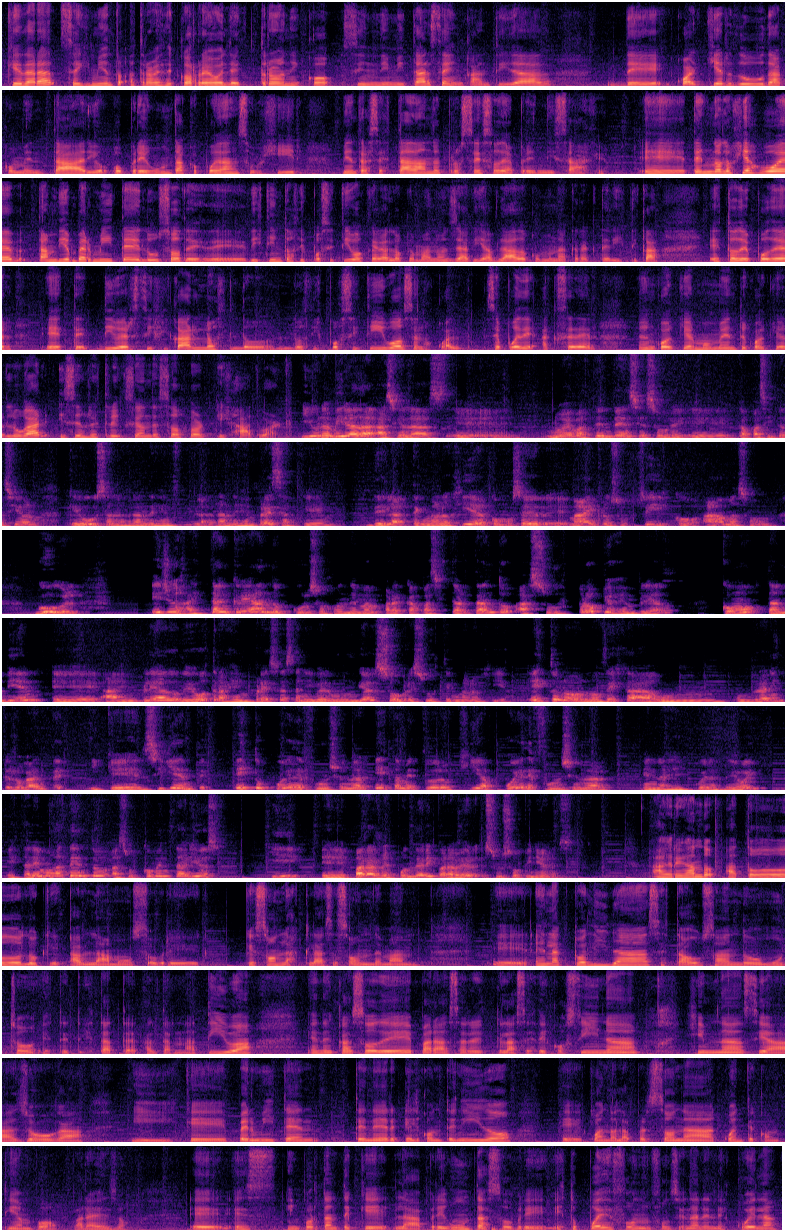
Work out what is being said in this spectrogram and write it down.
que dará seguimiento a través de correo electrónico sin limitarse en cantidad de cualquier duda, comentario o pregunta que puedan surgir mientras se está dando el proceso de aprendizaje. Eh, tecnologías web también permite el uso desde distintos dispositivos, que era lo que Manuel ya había hablado como una característica, esto de poder este, diversificar los, dispositivos en los cuales se puede acceder en cualquier momento y cualquier lugar y sin restricción de software y hardware. Y una mirada hacia las eh, nuevas tendencias sobre eh, capacitación que usan las grandes, las grandes empresas que de la tecnología como ser eh, Microsoft, Cisco, Amazon, Google, ellos están creando cursos on demand para capacitar tanto a sus propios empleados como también eh, a empleados de otras empresas a nivel mundial sobre sus tecnologías. Esto nos deja un, un, gran interrogante y que es el siguiente. ¿Esto puede funcionar? ¿Esta metodología puede funcionar en las escuelas de hoy? Estaremos atentos a sus comentarios y eh, para responder y para ver sus opiniones. Agregando a todo lo que hablamos sobre qué son las clases on demand, eh, en la actualidad se está usando mucho este, esta alternativa en el caso de para hacer clases de cocina, gimnasia, yoga y que permiten tener el contenido eh, cuando la persona cuente con tiempo para ello. Eh, es importante que la pregunta sobre esto puede funcionar en la escuela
